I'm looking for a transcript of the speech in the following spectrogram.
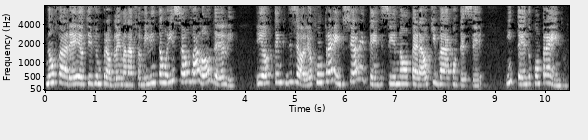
Não farei, eu tive um problema na família, então isso é o valor dele. E eu tenho que dizer, olha, eu compreendo. Se ela entende, se não operar, o que vai acontecer, entendo, compreendo.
